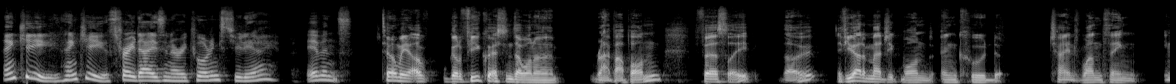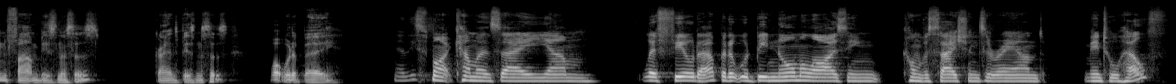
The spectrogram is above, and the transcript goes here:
Thank you. Thank you. Three days in a recording studio. Evans. Tell me, I've got a few questions I want to wrap up on. Firstly, though, if you had a magic wand and could change one thing in farm businesses, grains businesses, what would it be? Now, this might come as a um, left fielder, but it would be normalising conversations around mental health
